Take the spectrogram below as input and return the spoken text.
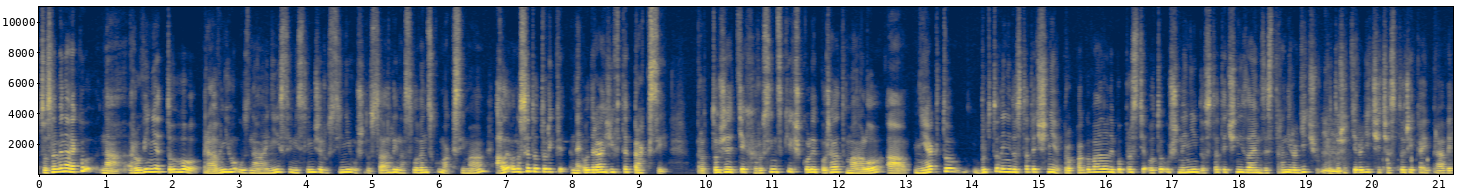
to znamená, jako na rovině toho právního uznání si myslím, že Rusíni už dosáhli na Slovensku maxima, ale ono se to tolik neodráží v té praxi protože těch rusínských škol je pořád málo a nějak to, buď to není dostatečně propagováno, nebo prostě o to už není dostatečný zájem ze strany rodičů, mm. protože ti rodiče často říkají právě,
